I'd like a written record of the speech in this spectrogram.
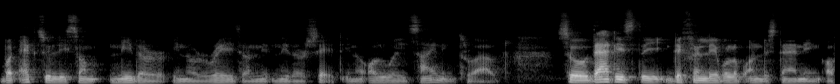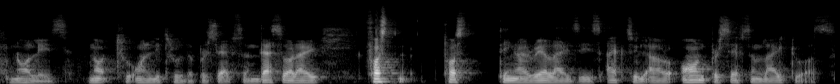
But actually, some neither you know rays or neither set. You know, always shining throughout. So that is the different level of understanding of knowledge, not through only through the perception. That's what I first first thing I realize is actually our own perception lie to us.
